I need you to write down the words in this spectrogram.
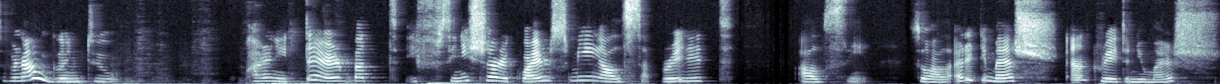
So for now I'm going to parent it there, but if Siniša requires me, I'll separate it. I'll see. So I'll edit the mesh and create a new mesh.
